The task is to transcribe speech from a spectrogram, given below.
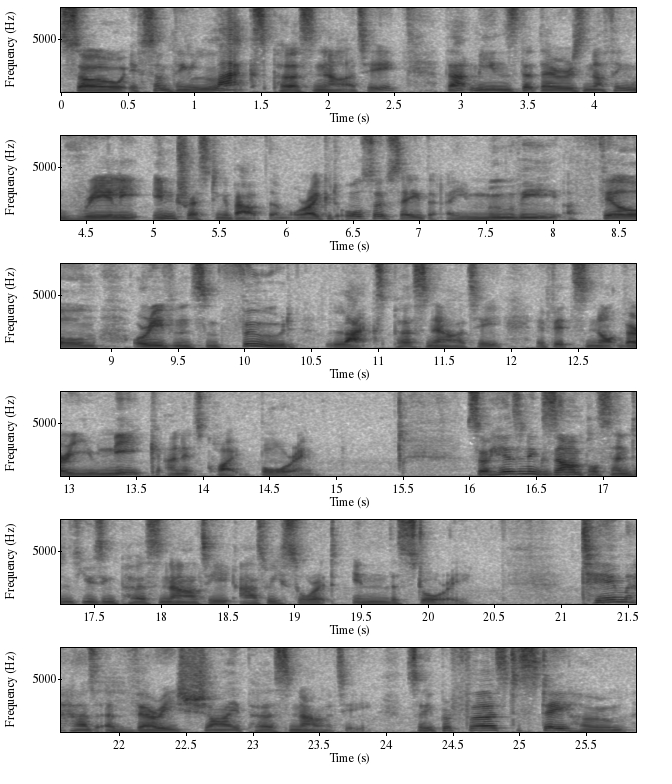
So, if something lacks personality, that means that there is nothing really interesting about them. Or I could also say that a movie, a film, or even some food lacks personality if it's not very unique and it's quite boring. So here's an example sentence using personality as we saw it in the story. Tim has a very shy personality, so he prefers to stay home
